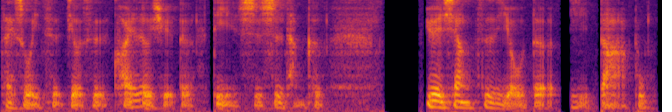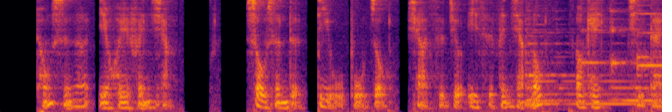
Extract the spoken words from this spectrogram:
再说一次，就是快乐学的第十四堂课，越向自由的一大步。同时呢，也会分享瘦身的第五步骤，下次就一直分享喽。OK，期待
